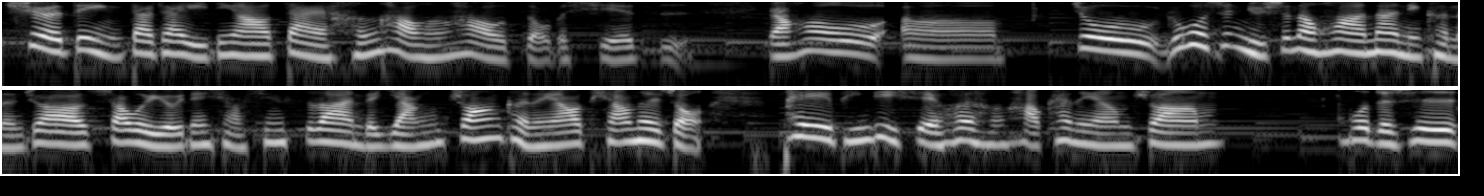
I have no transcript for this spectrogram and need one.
确定大家一定要带很好很好走的鞋子，然后呃，就如果是女生的话，那你可能就要稍微有一点小心思啦，你的洋装可能要挑那种配平底鞋会很好看的洋装。或者是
